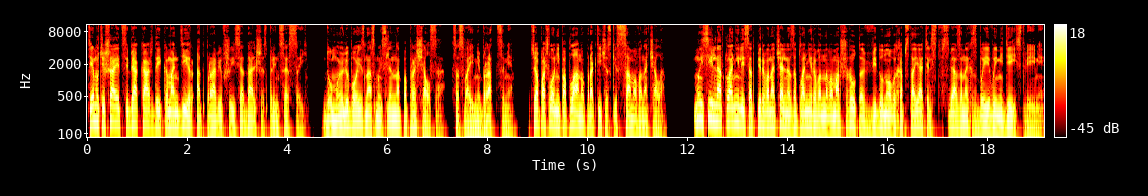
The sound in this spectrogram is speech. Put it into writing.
Тем утешает себя каждый командир, отправившийся дальше с принцессой. Думаю, любой из нас мысленно попрощался со своими братцами. Все пошло не по плану практически с самого начала. Мы сильно отклонились от первоначально запланированного маршрута ввиду новых обстоятельств, связанных с боевыми действиями.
